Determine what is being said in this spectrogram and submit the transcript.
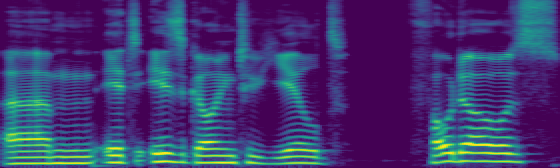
um, it is going to yield photos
